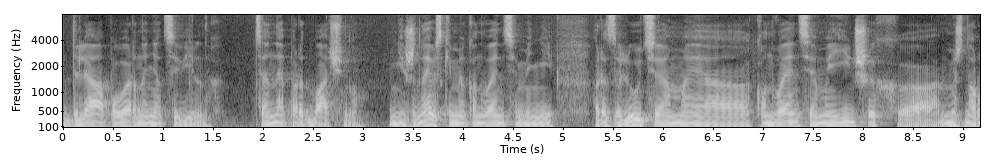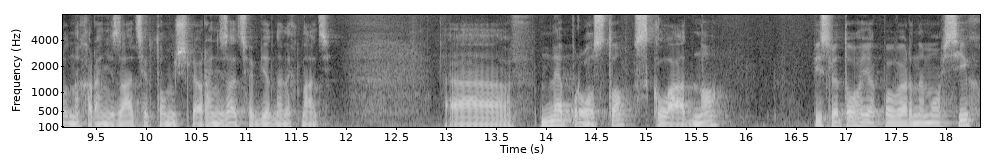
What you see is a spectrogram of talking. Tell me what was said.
для повернення цивільних. Це не передбачено ні Женевськими конвенціями, ні резолюціями, е, конвенціями інших е, міжнародних організацій, в тому числі Організації Об'єднаних Націй. Е, Непросто, складно. Після того, як повернемо всіх,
